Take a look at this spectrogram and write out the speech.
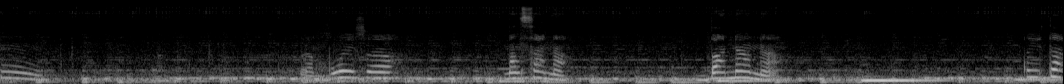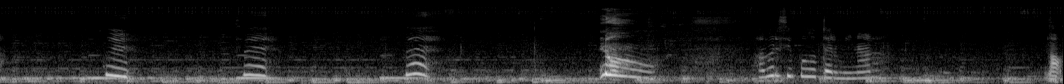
Hmm. Manzana. Banana. Ahí está. Sí. Sí. Sí. ¡No! A ver si puedo terminar. No.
